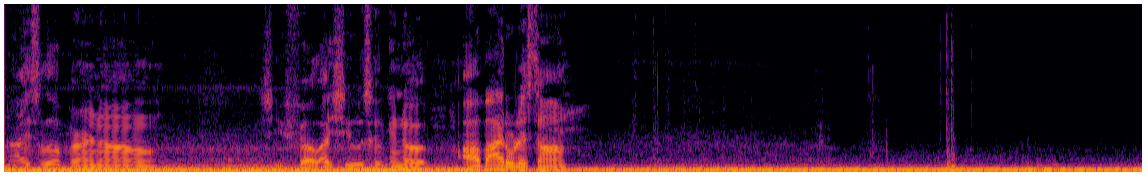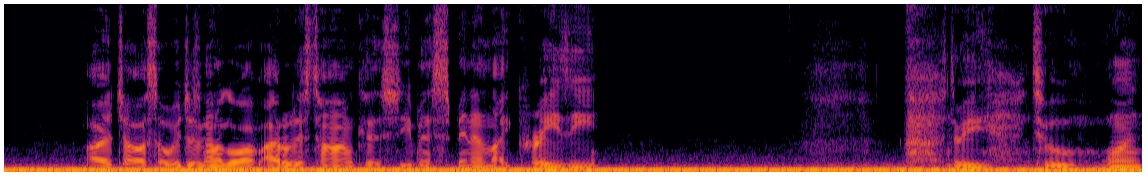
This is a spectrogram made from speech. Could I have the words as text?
Nice little burnout. She felt like she was hooking up. All vital this time. All right, y'all. So we're just gonna go off idle this time because she been spinning like crazy. Three, two, one.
